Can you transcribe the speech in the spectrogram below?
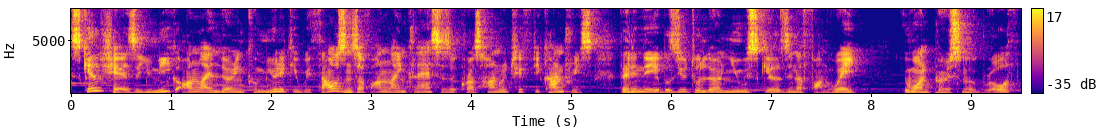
Skillshare is a unique online learning community with thousands of online classes across 150 countries that enables you to learn new skills in a fun way. You want personal growth?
